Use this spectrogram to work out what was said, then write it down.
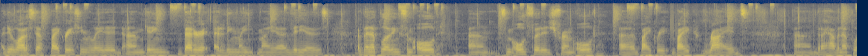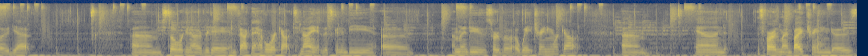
I do a lot of stuff bike racing related. I'm getting better at editing my, my uh, videos. I've been uploading some old um, some old footage from old uh, bike bike rides um, that I haven't uploaded yet. Um, still working out every day. In fact, I have a workout tonight that's going to be, uh, I'm going to do sort of a, a weight training workout. Um, and as far as my bike training goes,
